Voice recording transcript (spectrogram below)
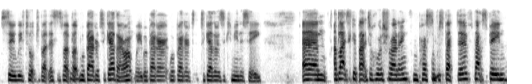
sue we've talked about this as well but we're better together aren't we we're better we're better t- together as a community um i'd like to get back to horse riding from personal mm-hmm. perspective that's been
